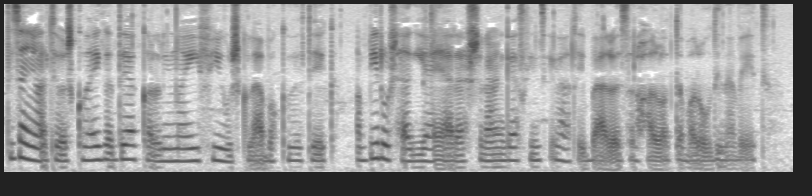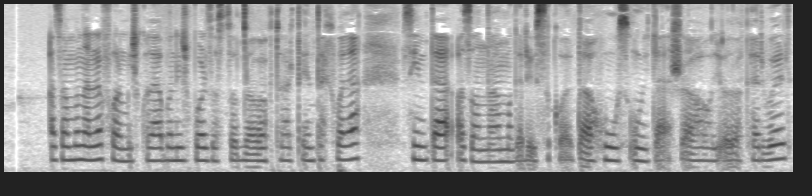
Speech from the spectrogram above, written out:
18 éves koráig a dél-karolinai fiúskolába küldték. A bírósági eljárás során Gaskins életében először hallotta valódi nevét. Azonban a reformiskolában is borzasztó dolgok történtek vele, szinte azonnal megerőszakolta a 20 új társa, ahogy oda került,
